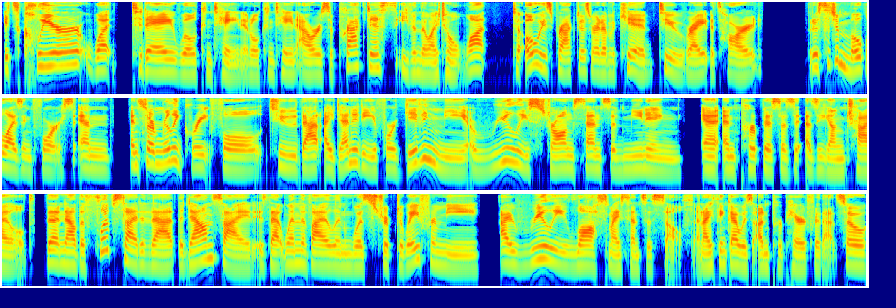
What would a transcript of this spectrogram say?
it's clear what today will contain. It'll contain hours of practice, even though I don't want to always practice, right? I'm a kid too, right? It's hard but it was such a mobilizing force and and so i'm really grateful to that identity for giving me a really strong sense of meaning and, and purpose as a, as a young child the, now the flip side of that the downside is that when the violin was stripped away from me i really lost my sense of self and i think i was unprepared for that so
